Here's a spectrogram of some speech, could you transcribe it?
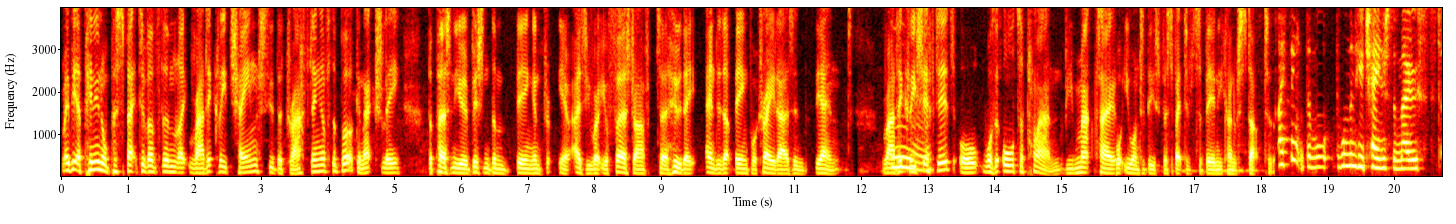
maybe opinion or perspective of them like radically changed through the drafting of the book and actually the person you envisioned them being and you know as you wrote your first draft to who they ended up being portrayed as in the end radically mm. shifted, or was it all to plan? Have you mapped out what you wanted these perspectives to be, and you kind of stuck to them? I think the the woman who changed the most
